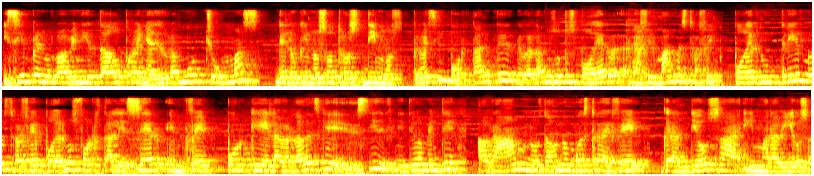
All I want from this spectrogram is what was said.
y siempre nos va a venir dado por añadidura mucho más de lo que nosotros dimos. Pero es importante de verdad nosotros poder reafirmar nuestra fe, poder nutrir nuestra fe, podernos fortalecer en fe, porque la verdad es que sí, definitivamente Abraham nos da una muestra de fe grandiosa y maravillosa.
